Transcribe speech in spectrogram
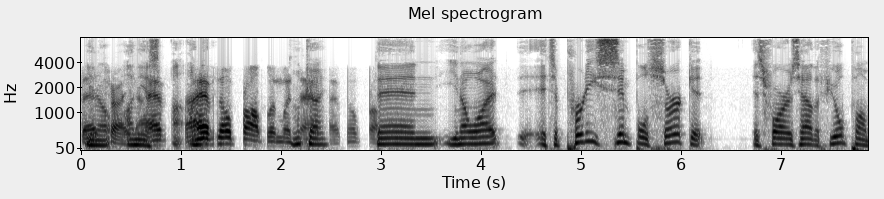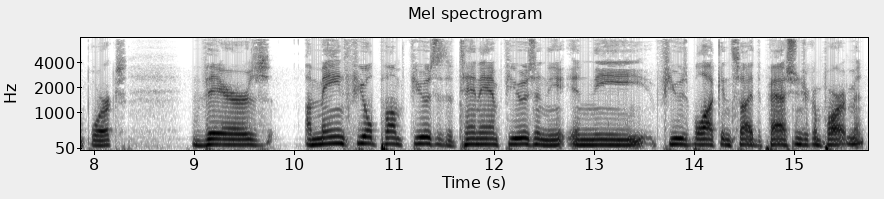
That's you know, right. the I have, I have no problem with Okay. that. I have no problem. then you know what? It's a pretty simple circuit as far as how the fuel pump works. There's a main fuel pump fuse, it's a 10 amp fuse in the in the fuse block inside the passenger compartment.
